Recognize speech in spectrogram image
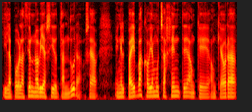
y la población no había sido tan dura. O sea, en el País Vasco había mucha gente, aunque, aunque ahora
